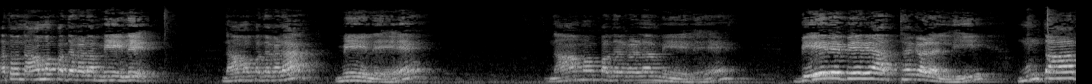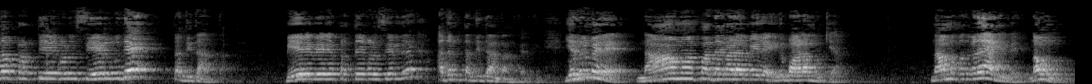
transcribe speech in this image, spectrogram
ಅಥವಾ ನಾಮಪದಗಳ ಮೇಲೆ. ನಾಮಪದಗಳ ಮೇಲೆ. ನಾಮಪದಗಳ ಮೇಲೆ ಬೇರೆ ಬೇರೆ ಅರ್ಥಗಳಲ್ಲಿ ಮುಂತಾದ ಪ್ರತ್ಯಯಗಳು ಸೇರುವುದೇ ತದ್ದಿತಾಂತ. ಬೇರೆ ಬೇರೆ ಪ್ರತ್ಯಯಗಳು ಸೇರಿದ್ರೆ ಅದನ್ನು ತದ್ದಿತಾಂತ ಅಂತ ಕರಿತೀವಿ. ಎದ್ರ ಮೇಲೆ? ನಾಮಪದಗಳ ಮೇಲೆ. ಇದು ಬಹಳ ಮುಖ್ಯ. ನಾಮಪದಗಳೇ ಆಗಿರ್ಬೇಕು. ನಾವು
